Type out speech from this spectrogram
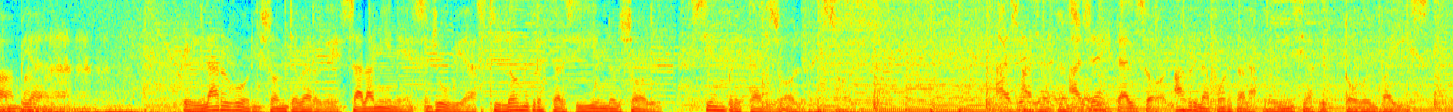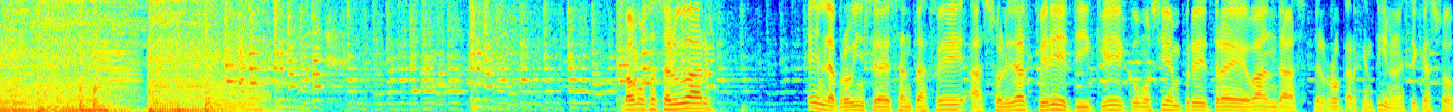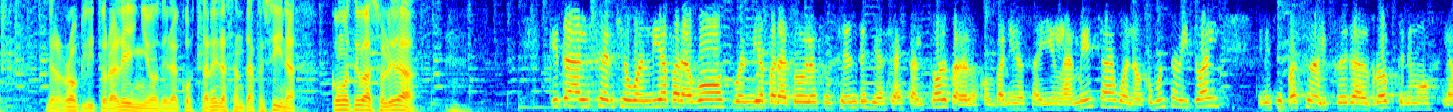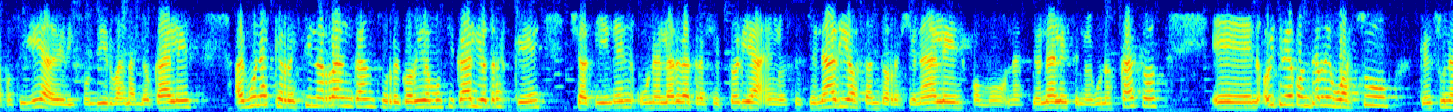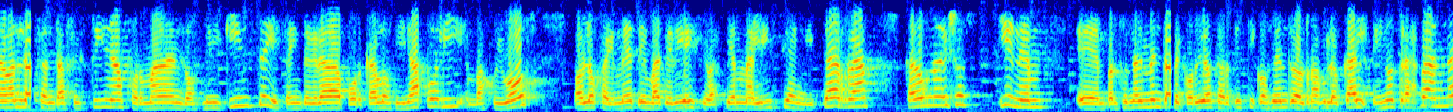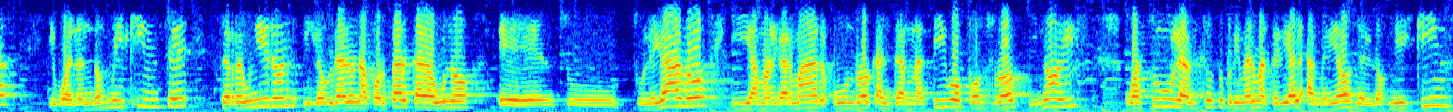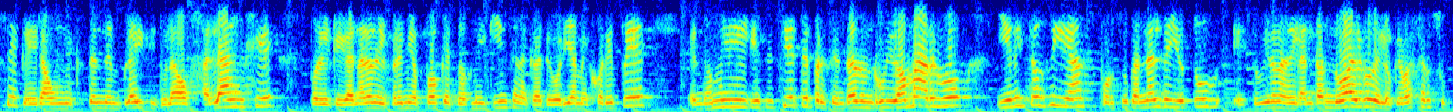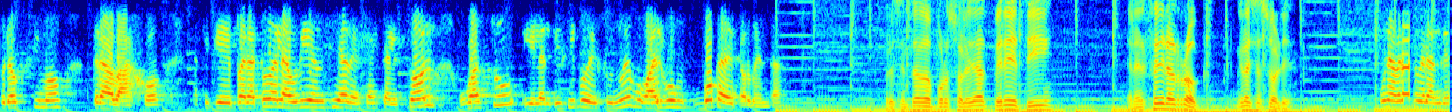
Pampeana. El largo horizonte verde, salamines, lluvias, kilómetros persiguiendo el sol. Siempre está el sol. El sol. Allá, está el sol. Allá está el sol. Abre la puerta a las provincias de todo el país. Vamos a saludar en la provincia de Santa Fe a Soledad Peretti, que como siempre trae bandas del rock argentino, en este caso del rock litoraleño, de la costanera santafesina. ¿Cómo te va, Soledad? ¿Qué tal, Sergio? Buen día para vos, buen día para todos los oyentes de Allá está el Sol, para los compañeros ahí en la mesa. Bueno, como es habitual, en este espacio del Federal Rock tenemos la posibilidad de difundir bandas locales, algunas que recién arrancan su recorrido musical y otras que ya tienen una larga trayectoria en los escenarios, tanto regionales como nacionales en algunos casos. hoy te voy a contar de Guazú, que es una banda santafesina formada en 2015 y está integrada por Carlos Di Napoli en bajo y voz, Pablo Jaimet en batería y Sebastián Malicia en guitarra. Cada uno de ellos tienen eh, personalmente recorridos artísticos dentro del rock local en otras bandas y bueno, en 2015 se reunieron y lograron aportar cada uno eh, su, su legado y amalgamar un rock alternativo, post-rock y noise. Guazú lanzó su primer material a mediados del 2015, que era un extended play titulado Falange, por el que ganaron el premio Pocket 2015 en la categoría Mejor EP. En 2017 presentaron Ruido Amargo y en estos días por su canal de YouTube estuvieron adelantando algo de lo que va a ser su próximo trabajo. Así que para toda la audiencia de Allá está el Sol, Guazú y el anticipo de su nuevo álbum Boca de Tormenta. Presentado por Soledad Peretti en el Federal Rock. Gracias, Sole. Un abrazo grande.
